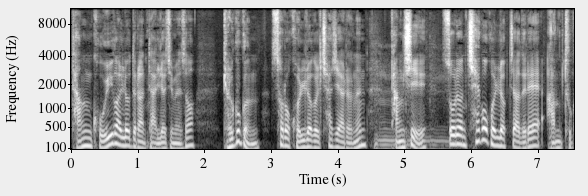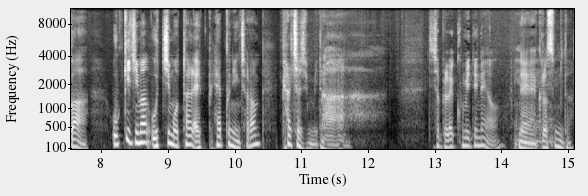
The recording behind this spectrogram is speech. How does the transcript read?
당 고위 관료들한테 알려지면서 결국은 서로 권력을 차지하려는 음. 당시 소련 최고 권력자들의 암투가 웃기지만 웃지 못할 해- 해프닝처럼 펼쳐집니다. 아, 진짜 블랙 코미디네요. 예. 네, 그렇습니다.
